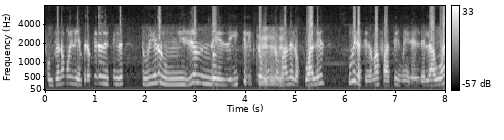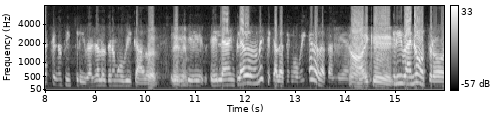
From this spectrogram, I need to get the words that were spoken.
funcionó muy bien, pero quiero decir, tuvieron un millón de, inscriptos, mucho más de los cuales hubiera sido más fácil, mire, el de la UH no se inscriba, ya lo tenemos ubicado. Eh, eh, eh, la empleada doméstica la tengo ubicada también. No, hay que... Inscriba en otro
